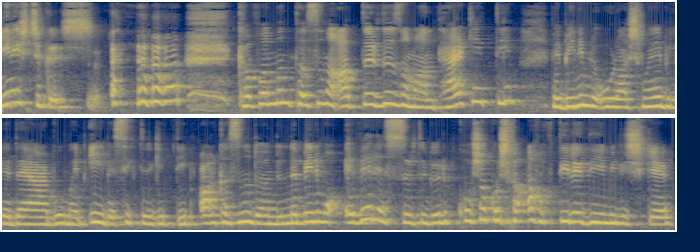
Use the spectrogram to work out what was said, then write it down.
İniş çıkış. Kafamın tasını attırdığı zaman terk ettiğim ve benimle uğraşmaya bile değer bulmayıp iyi be siktir git deyip arkasını döndüğünde benim o Everest sırtı görüp koşa koşa af dilediğim ilişki.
